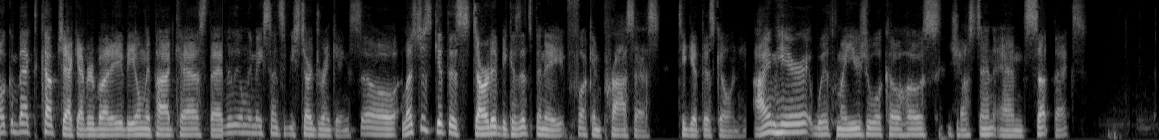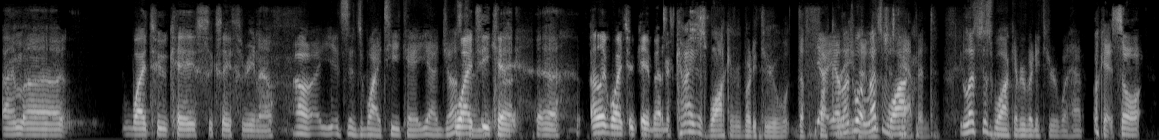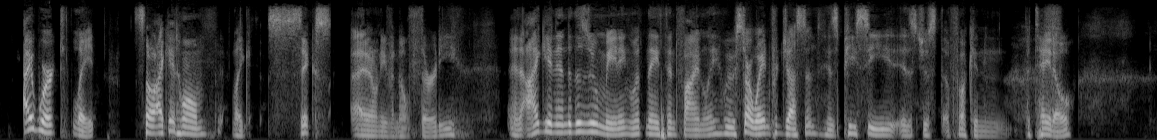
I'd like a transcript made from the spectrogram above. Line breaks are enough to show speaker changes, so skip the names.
Welcome back to Cup Check, everybody, the only podcast that really only makes sense if you start drinking. So let's just get this started because it's been a fucking process to get this going. I'm here with my usual co hosts, Justin and Sutbex.
I'm uh Y2K6A3 now.
Oh, it's it's YTK. Yeah, Justin.
YTK. Yeah. I like Y2K better.
Can I just walk everybody through the
fuck?
Yeah,
yeah, let's-
that
well, let's
has just
walk.
happened?
Let's just walk everybody through what happened.
Okay, so I worked late. So I get home like 6, I don't even know, 30. And I get into the Zoom meeting with Nathan finally. We start waiting for Justin. His PC is just a fucking potato.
